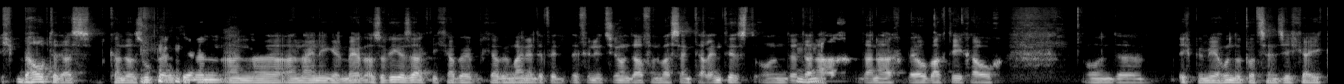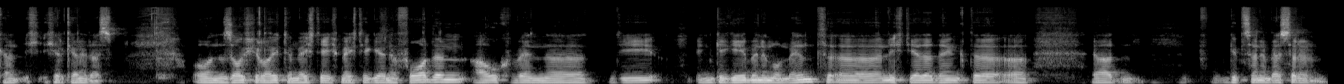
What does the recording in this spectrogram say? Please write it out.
ich, behaupte das, kann das super erkennen an, an einigen mehr. Also wie gesagt, ich habe, ich habe meine Definition davon, was ein Talent ist und mhm. danach, danach beobachte ich auch, und äh, ich bin mir 100% sicher, ich, kann, ich, ich erkenne das. Und solche Leute möchte ich möchte gerne fordern, auch wenn äh, die in gegebenen Moment äh, nicht jeder denkt, äh, ja, gibt es einen besseren.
